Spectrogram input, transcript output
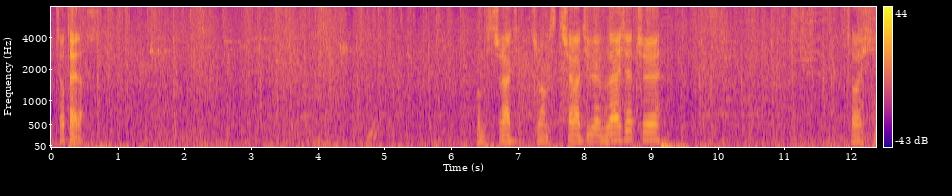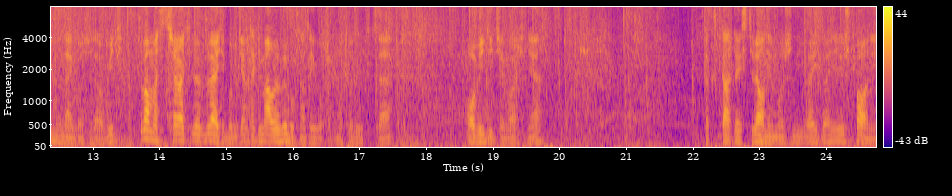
I co teraz? Mam strzelać, czy mam strzelać ile wlezie, czy... Coś innego zrobić? Chyba mam strzelać ile wlezie, bo widziałem taki mały wybuch na tej motorówce. O, widzicie właśnie. Tak z każdej strony możliwe i będzie już po niej.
